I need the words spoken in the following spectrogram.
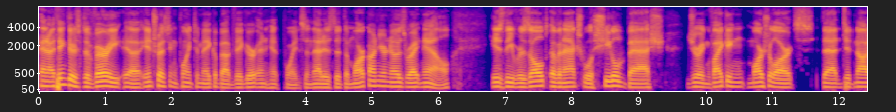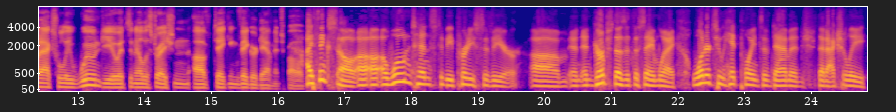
And I think there's a very uh, interesting point to make about vigor and hit points, and that is that the mark on your nose right now is the result of an actual shield bash during Viking martial arts that did not actually wound you. It's an illustration of taking vigor damage, probably. I think so. Uh, a wound tends to be pretty severe, um, and and GURPS does it the same way. One or two hit points of damage that actually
